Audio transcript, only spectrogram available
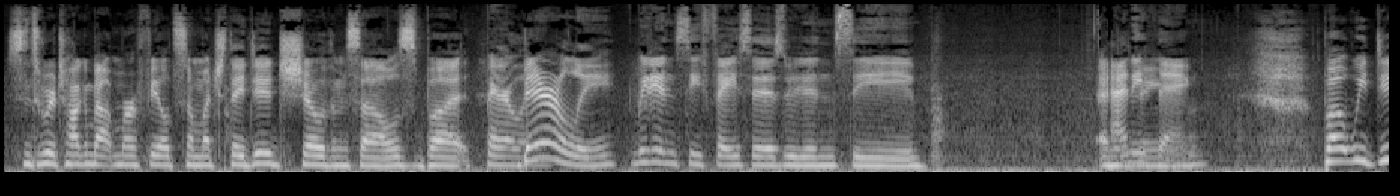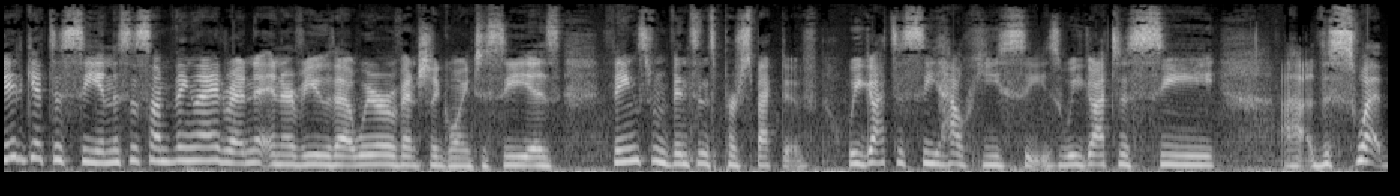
since we were talking about Muirfield so much, they did show themselves, but Barely. barely we didn't see faces. We didn't see anything. anything. But we did get to see, and this is something that I had read in an interview that we were eventually going to see, is things from Vincent's perspective. We got to see how he sees. We got to see uh, the sweat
